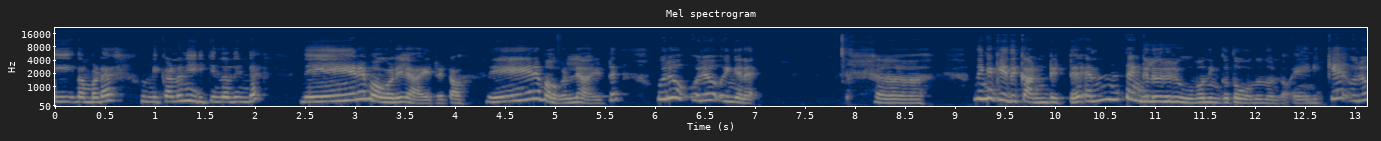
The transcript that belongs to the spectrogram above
ഈ നമ്മുടെ ഉണ്ണിക്കണ്ണൻ ഇരിക്കുന്നതിന്റെ നേരെ മുകളിലായിട്ട് കേട്ടോ നേരെ മുകളിലായിട്ട് ഒരു ഒരു ഇങ്ങനെ നിങ്ങൾക്ക് ഇത് കണ്ടിട്ട് എന്തെങ്കിലും ഒരു രൂപം നിങ്ങൾക്ക് തോന്നുന്നുണ്ടോ? എനിക്ക് ഒരു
